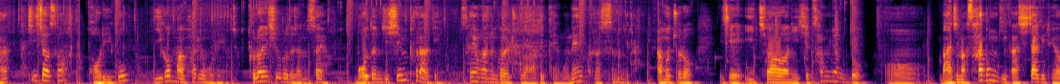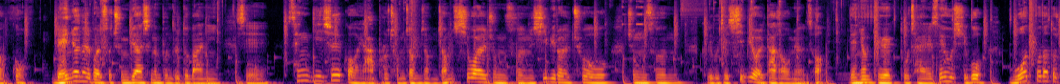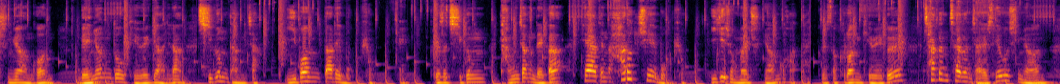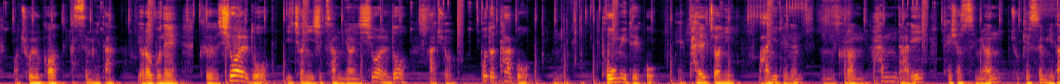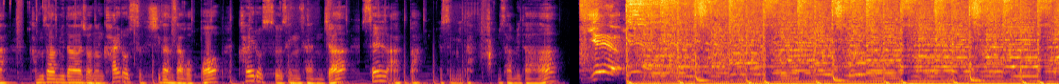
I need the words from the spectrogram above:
다 찢어서 버리고 이것만 활용을 해요. 그런 식으로도 저는 써요. 뭐든지 심플하게 사용하는 걸 좋아하기 때문에 그렇습니다. 아무쪼록 이제 2023년도 어, 마지막 4분기가 시작이 되었고 내년을 벌써 준비하시는 분들도 많이 이제 생기실 거예요. 앞으로 점점 점점 10월 중순, 11월 초 중순 그리고 이제 12월 다가오면서 내년 계획도 잘 세우시고 무엇보다도 중요한 건 내년도 계획이 아니라 지금 당장 이번 달의 목표. 예. 그래서 지금 당장 내가 해야 되는 하루치의 목표. 이게 정말 중요한 것 같아요. 그래서 그런 계획을 차근차근 잘 세우시면 어, 좋을 것 같습니다. 여러분의 그 10월도 2023년 10월도 아주 뿌듯하고 음, 도움이 되고 예, 발전이 많이 되는 음, 그런 한 달이 되셨으면 좋겠습니다. 감사합니다. 저는 카이로스 시간사고퍼 카이로스 생산자 셀 아빠였습니다. 감사합니다. Yeah. Yeah.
